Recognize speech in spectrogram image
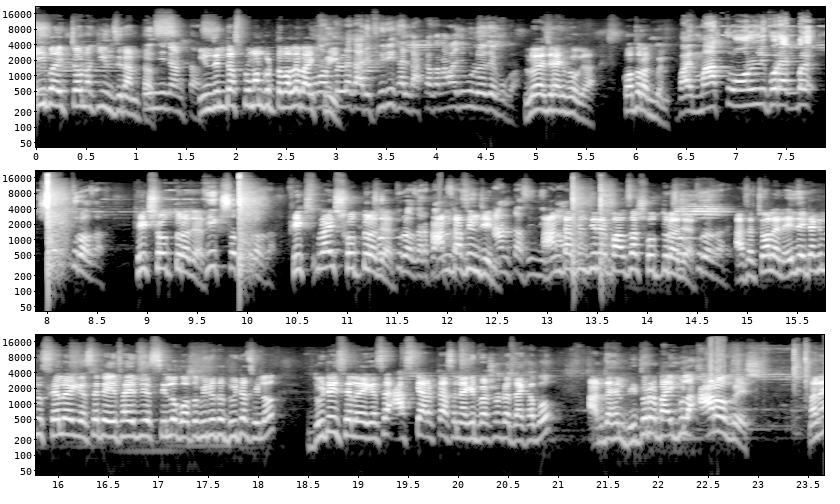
এই বাইকটাও নাকি engine untouched engine untouched. Engine touch প্রমাণ করতে পারলে বাইক ফ্রি করলে গাড়ি ফ্রি খালি ধাক্কা নামাই দিব লয়ে যাব লয়ে কত রাখবেন? ভাই মাত্র অনলি ফর একবারে সত্তর হাজার। ফিক্স সত্তর হাজার? ফিক্স প্রাইস সত্তর হাজার। 70,000 Pulsar. Untouched engine. Untouched engine, untouched ইঞ্জিনের পালসার সত্তর হাজার। 70,000 আচ্ছা চলেন এই যে এটা কিন্তু সেল হয়ে গেছে এটা এফ আই ছিল গত ভিডিওতে দুইটা ছিল। দুইটাই সেল হয়ে গেছে আজকে আরেকটা আছে নেগেট ভার্সনটা দেখাবো। আর দেখেন ভিতরের বাইকগুলো আরও ফ্রেশ মানে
